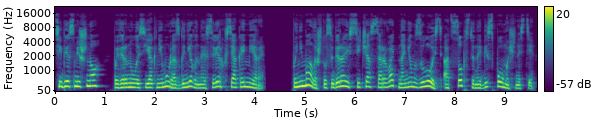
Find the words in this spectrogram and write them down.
«Тебе смешно?» – повернулась я к нему, разгневанная сверх всякой меры. Понимала, что собираюсь сейчас сорвать на нем злость от собственной беспомощности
